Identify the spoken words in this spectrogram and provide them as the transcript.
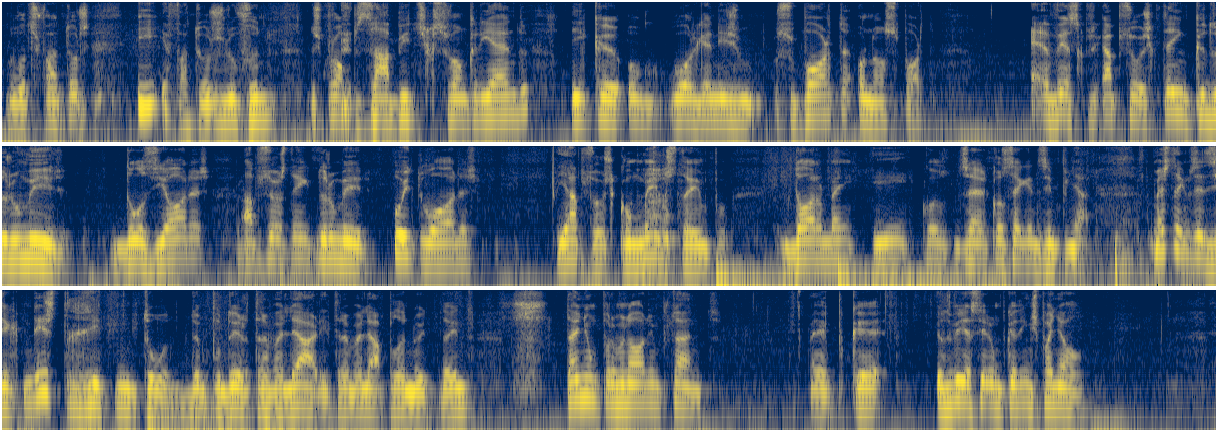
outros fatores e é fatores, no fundo, dos próprios hábitos que se vão criando e que o, o organismo suporta ou não suporta. É que há pessoas que têm que dormir 12 horas, há pessoas que têm que dormir 8 horas e há pessoas que com menos tempo dormem e conseguem desempenhar. Mas tenho-vos a dizer que neste ritmo todo de poder trabalhar e trabalhar pela noite dentro, tenho um pormenor importante. É porque eu deveria ser um bocadinho espanhol.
